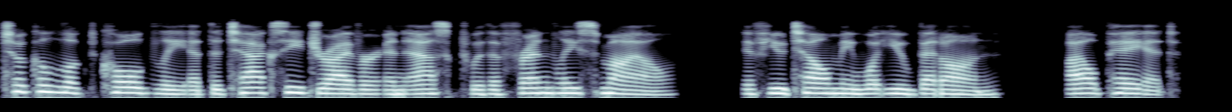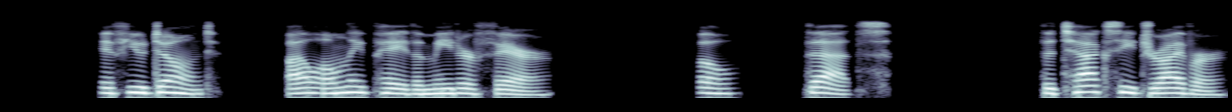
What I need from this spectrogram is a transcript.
Touka looked coldly at the taxi driver and asked with a friendly smile, If you tell me what you bet on, I'll pay it. If you don't, I'll only pay the meter fare. Oh, that's... The taxi driver,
